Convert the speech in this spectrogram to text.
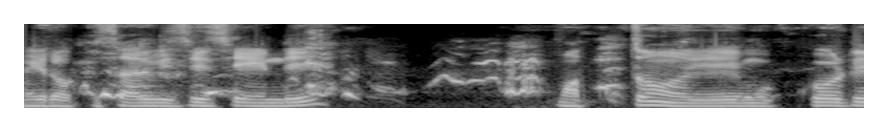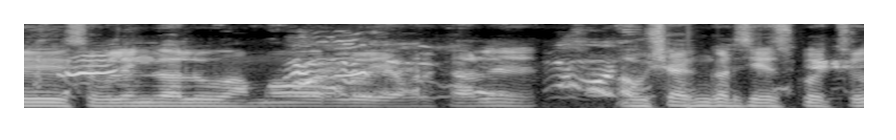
మీరు ఒక్కసారి విజిట్ చేయండి. మొత్తం ఈ ముక్కోటి శివలింగాలు అమ్మవార్లు ఎవరికాలే అభిషేకం కూడా చేసుకోవచ్చు.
